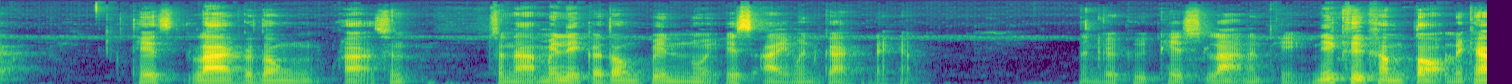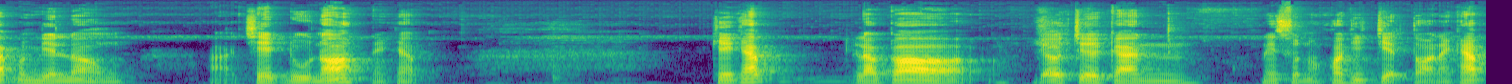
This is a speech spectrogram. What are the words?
เทสลาก็ต้องอสนสนามแม่เหล็กก็ต้องเป็นหน่วย SI เหมือนกันนะครับ นั่นก็คือเทสลานั่นเอง นี่คือคำตอบนะครับนักเรียนลองอเช็คดูเนาะนะครับ โอเคครับ แล้วก็ เดี๋ยวเจอกันในส่วนของข้อที่ 7 ต่อนะครับ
